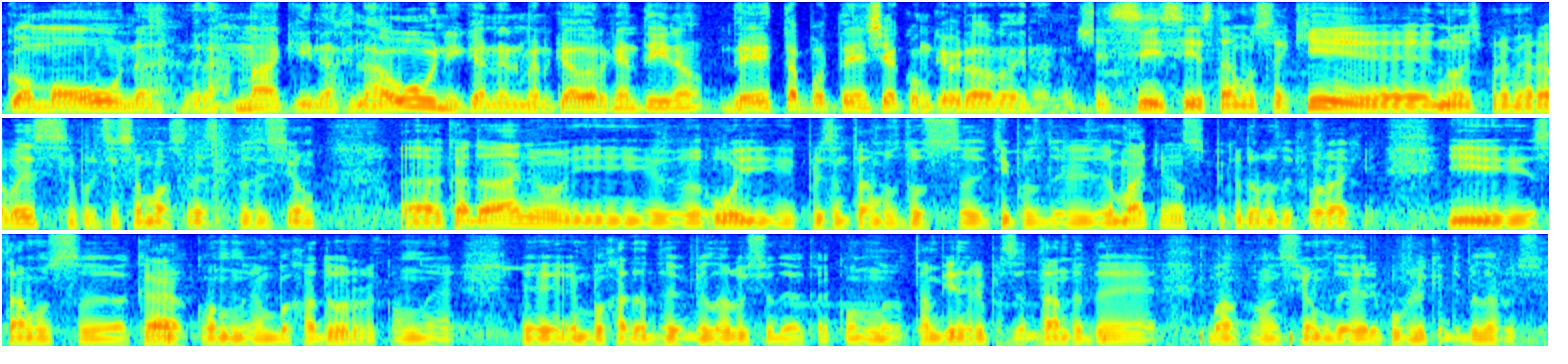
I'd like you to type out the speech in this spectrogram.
como una de las máquinas, la única en el mercado argentino, de esta potencia con quebrador de granos. Sí, sí, estamos aquí. eh, No es primera vez, participamos en exposición eh, cada año y eh, hoy presentamos dos eh, tipos de máquinas, picadoras de forraje, y estamos acá con embajador, con eh, embajada de Bielorrusia de acá, con también representante de Banco Nación de República de Bielorrusia.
